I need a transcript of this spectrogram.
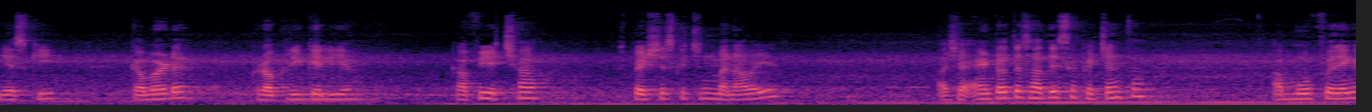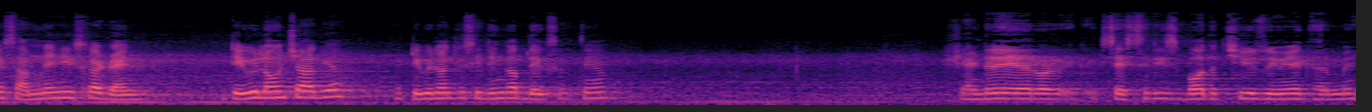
ये इसकी कवर्ड है क्रॉकरी के लिए। काफ़ी अच्छा स्पेशियस किचन बना हुआ है अच्छा एंटर होते साथ ही इसका किचन था। अब मूव करेंगे, सामने ही इसका ड्राइंग टीवी लॉन्च आ गया। टीवी लॉन्च की सीलिंग आप देख सकते हैं। शैंडलेयर और एक्सेसरीज बहुत अच्छी यूज़ हुई है घर में।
